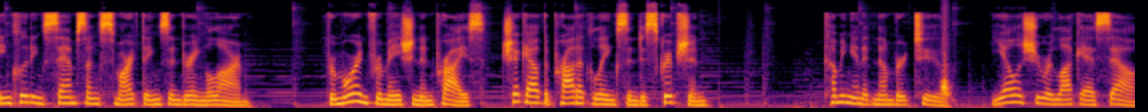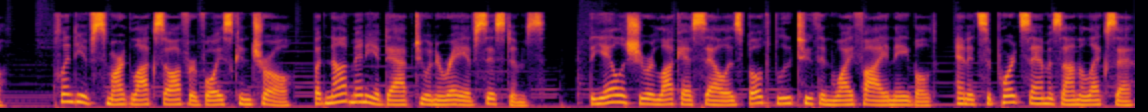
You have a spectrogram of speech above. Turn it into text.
including Samsung SmartThings and Ring Alarm. For more information and price, check out the product links in description. Coming in at number 2. Yale Assure Lock SL. Plenty of smart locks offer voice control, but not many adapt to an array of systems. The Yale Assure Lock SL is both Bluetooth and Wi-Fi enabled, and it supports Amazon Alexa,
